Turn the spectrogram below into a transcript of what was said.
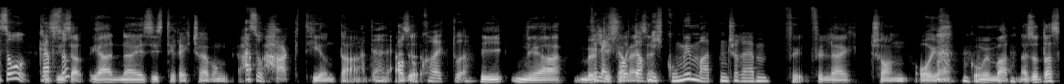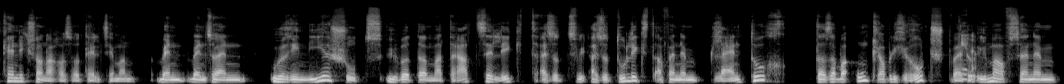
so, Das glaubst ist du? auch, ja, nein, es ist die Rechtschreibung. Ach so. Hakt hier und da. Äh, Also, Autokorrektur. ja, Vielleicht wollte er möglicherweise. auch nicht Gummimatten schreiben. V- Vielleicht schon. Oh ja, Gummimatten. Also das kenne ich schon auch aus Hotelzimmern. Wenn, wenn so ein Urinierschutz über der Matratze liegt, also, also du liegst auf einem Leintuch, das aber unglaublich rutscht, weil Genau. du immer auf so einem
